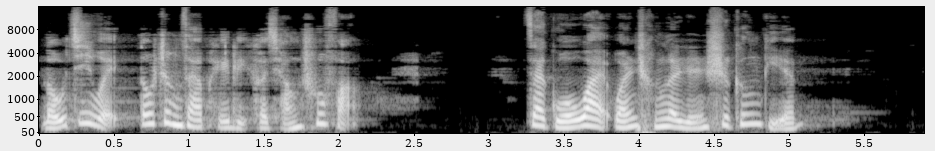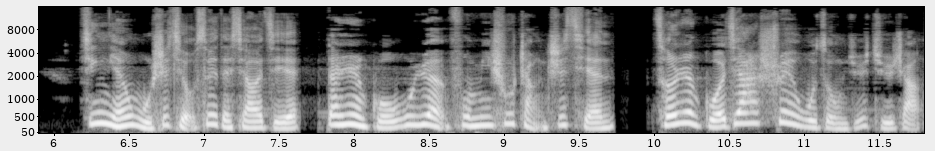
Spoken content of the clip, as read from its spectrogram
楼继伟都正在陪李克强出访，在国外完成了人事更迭。今年五十九岁的肖捷担任国务院副秘书长之前，曾任国家税务总局局长。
